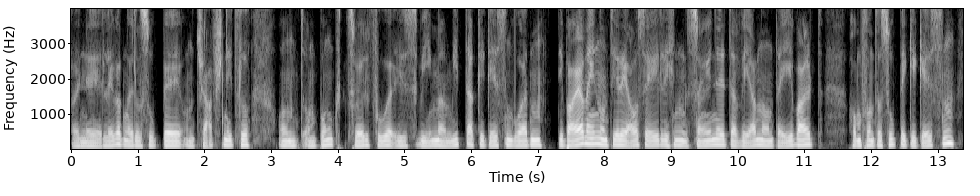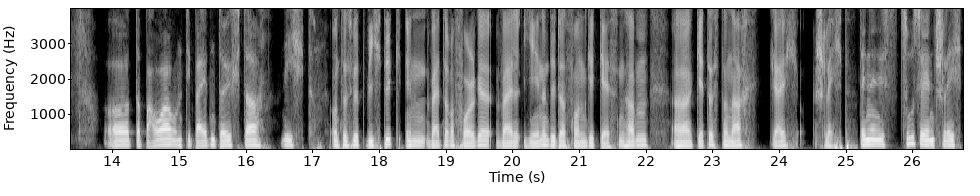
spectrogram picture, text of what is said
eine Leberknödelsuppe und Schafschnitzel und um Punkt 12 Uhr ist wie immer Mittag gegessen worden. Die Bäuerin und ihre außerehelichen Söhne, der Werner und der Ewald, haben von der Suppe gegessen, äh, der Bauer und die beiden Töchter nicht. Und das wird wichtig in weiterer Folge, weil jenen, die davon gegessen haben, äh, geht es danach gleich schlecht. Denen ist zusehends schlecht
